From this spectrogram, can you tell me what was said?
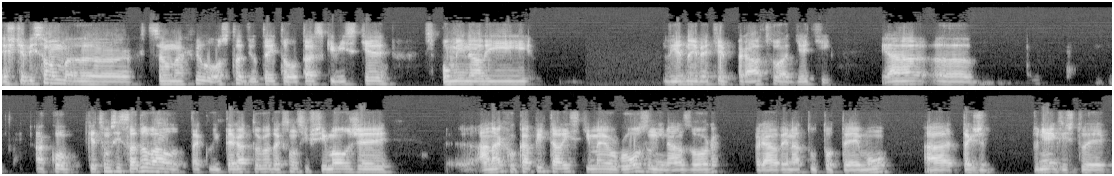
ešte by som e, chcel na chvíľu ostať u tejto otázky. Vy ste spomínali v jednej vete prácu a deti. Ja ako keď som si sledoval tak literatúru, tak som si všimol, že e, anarchokapitalisti majú rôzny názor práve na túto tému, a takže tu neexistuje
